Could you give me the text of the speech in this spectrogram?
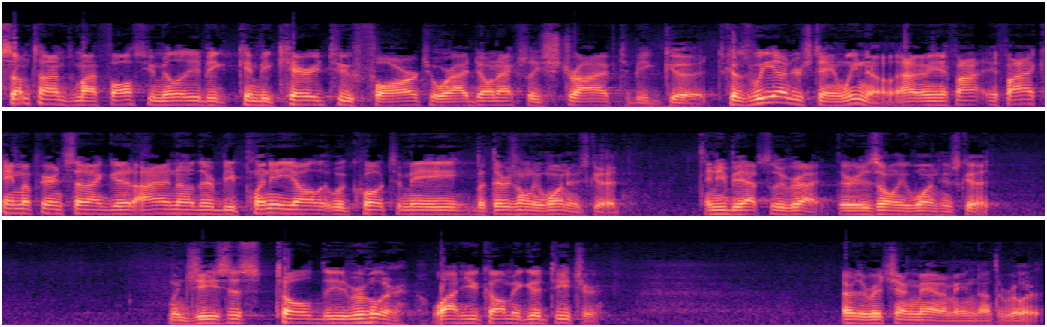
sometimes my false humility be, can be carried too far to where I don't actually strive to be good. Because we understand, we know. I mean, if I if I came up here and said I'm good, I know there'd be plenty of y'all that would quote to me, but there's only one who's good, and you'd be absolutely right. There is only one who's good. When Jesus told the ruler, "Why do you call me good teacher?" or the rich young man, I mean, not the ruler.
